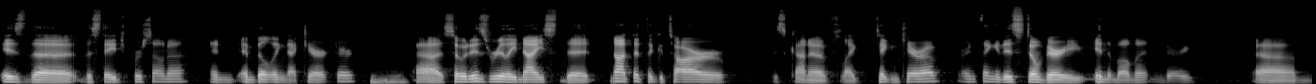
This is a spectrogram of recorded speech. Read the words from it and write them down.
is the the stage persona and and building that character. Mm-hmm. Uh, so it is really nice that not that the guitar is kind of like taken care of or anything. It is still very in the moment and very um,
